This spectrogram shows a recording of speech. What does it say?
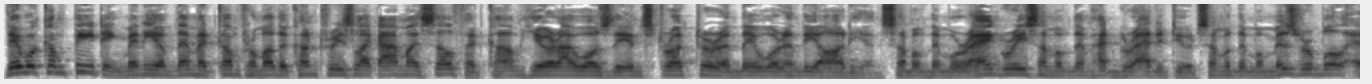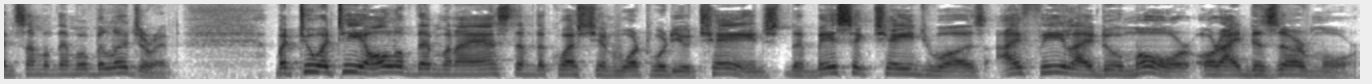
They were competing. Many of them had come from other countries, like I myself had come. Here I was the instructor, and they were in the audience. Some of them were angry, some of them had gratitude, some of them were miserable, and some of them were belligerent. But to a T, all of them, when I asked them the question, what would you change? The basic change was, I feel I do more or I deserve more.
